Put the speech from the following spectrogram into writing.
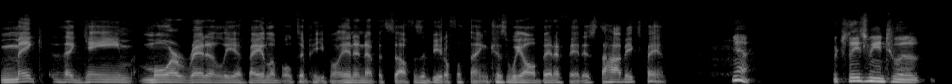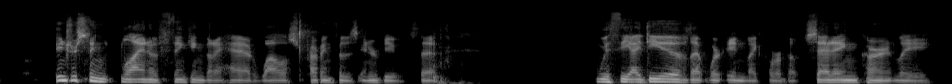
make the game more readily available to people in and of itself is a beautiful thing because we all benefit as the hobby expands Yeah. Which leads me into a interesting line of thinking that I had was prepping for this interview is that with the idea of that we're in like or about setting currently,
